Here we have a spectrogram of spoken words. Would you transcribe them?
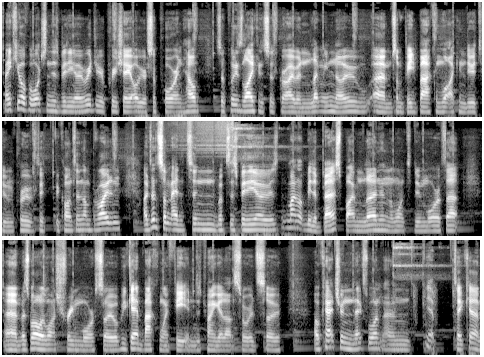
Thank you all for watching this video. I really do appreciate all your support and help. So please like and subscribe and let me know um, some feedback on what I can do to improve the, the, content I'm providing. I've done some editing with this video. It might not be the best, but I'm learning. I want to do more of that. Um, as well, I want to stream more. So I'll be getting back on my feet and just try and get that sorted. So I'll catch you in the next one. And, yep. Take care.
